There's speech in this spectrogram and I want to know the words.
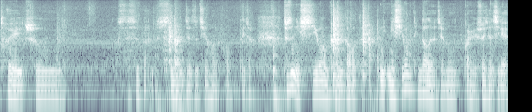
退出十四版新软件是切换哦，等一下，就是你希望看到的，你你希望听到的。节目关于睡前系列，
